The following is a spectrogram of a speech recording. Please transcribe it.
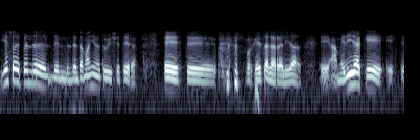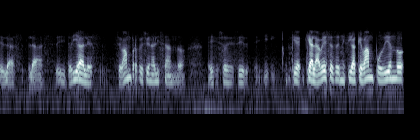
Y eso depende del, tamaño de tu billetera, este, porque esa es la realidad. Eh, a medida que este, las, las editoriales se van profesionalizando, eso es decir, que, a la vez eso significa que van pudiendo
